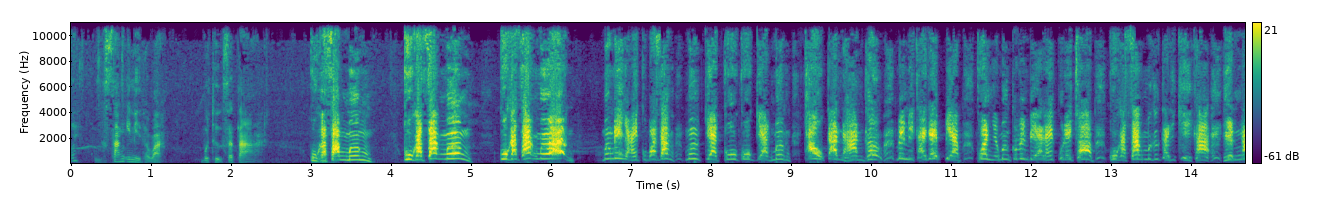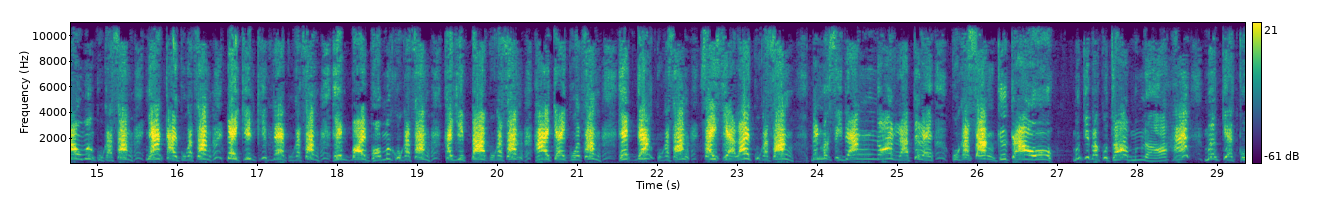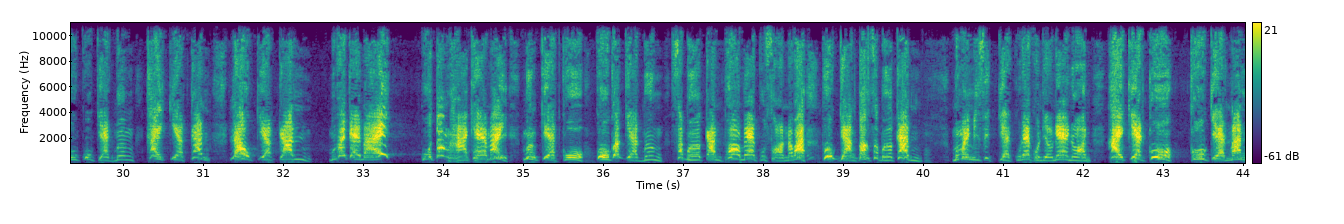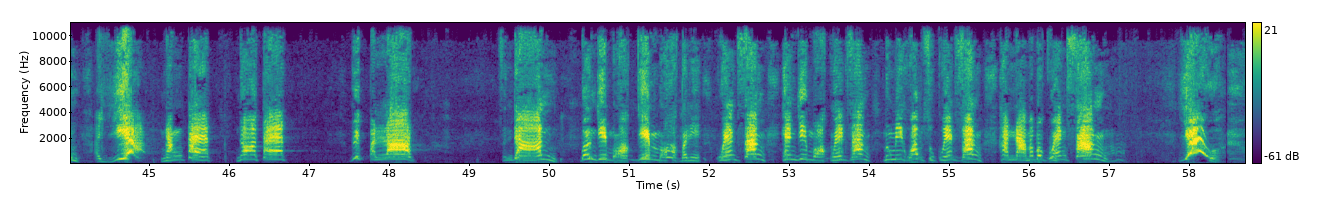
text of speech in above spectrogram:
เอ้ยกูสั่งอินี่เถอะวะบ่ถือสตาร์กูกะสั่งมึง กูกะสั่งมึง กูกะสั่งมึง มึงมีอย่างไรกูมาสั่งมึงเกลียดกู กูเกลียดมึง เท่ากันหันเครึ่งไม่มีใครได้เปรียบ คนอย่างมึงก็ไม่มีอะไรให้กูได้ชอบ กูกะสั่งมึงก็กันที่ขี่ขาเห็นเงา มึงกูกะสั่งย่างกายกูกะสั่งได้กินคลิปแรกกูกะสั่งเห็นปล่อยผมมึงกูกะสั่งขยิบตา กูกะสั่งหายใจกูกะสั่งเห็ดยักกูกะสั่งใส่เสียร้ายกูกะสั่งเป็นมึงสีดังนอนหลับเท่าไหร่กูกะสั่งคือเก่า คิดว่ากูชอบมึงเหรอฮะมึงเกลียดกูกูเกลียดมึง ใครเกลียดกัน เราเกลียดกัน มึงเข้าใจไหมกูต้องหาแค่ไหมมึงเกลียดกู กูก็เกลียดมึงเสมอกันพ่อแม่กูสอนมาว่าทุกอย่างต้องเสมอกันมึงไม่มีสิทธิ์เกลียดกูได้คนเดียวแน่นอน ใครเกลียดกู กูเกลียดมันไอ้เหี้ยหนังแตกนอแตกวิปลาสสันดาน เบิ้งยิ้มออกยิ้มออกมานี่แหงสั่งแหงยิ้มออกแหงสั่งมึงมีความสุขแหงสั่งหันหน้ามาบอกแหงสั่งเย้า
